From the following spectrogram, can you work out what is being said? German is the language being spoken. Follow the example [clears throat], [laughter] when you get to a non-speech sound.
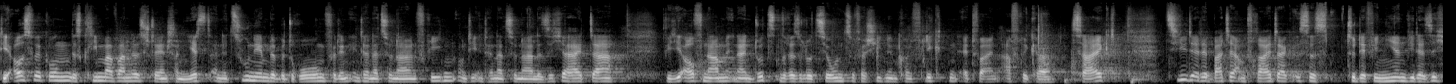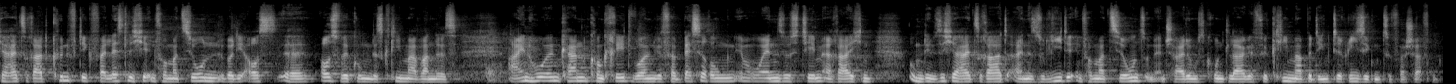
Die Auswirkungen des Klimawandels stellen schon jetzt eine zunehmende Bedrohung für den internationalen Frieden und die internationale Sicherheit dar, wie die Aufnahme in ein Dutzend Resolutionen zu verschiedenen Konflikten, etwa in Afrika, zeigt. Ziel der Debatte am Freitag ist es, zu definieren, wie der Sicherheitsrat künftig verlässliche Informationen über die Aus, äh, Auswirkungen des Klimawandels einholen kann. Konkret wollen wir Verbesserungen im UN-System erreichen, um dem Sicherheitsrat eine solide Informations- und Entscheidungsgrundlage für klimabedingte Risiken zu verschaffen.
